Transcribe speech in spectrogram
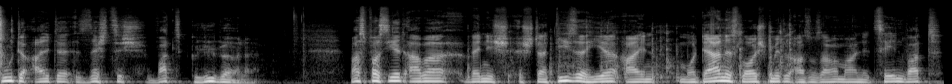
gute alte 60 Watt Glühbirne. Was passiert aber, wenn ich statt dieser hier ein modernes Leuchtmittel, also sagen wir mal eine 10 Watt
